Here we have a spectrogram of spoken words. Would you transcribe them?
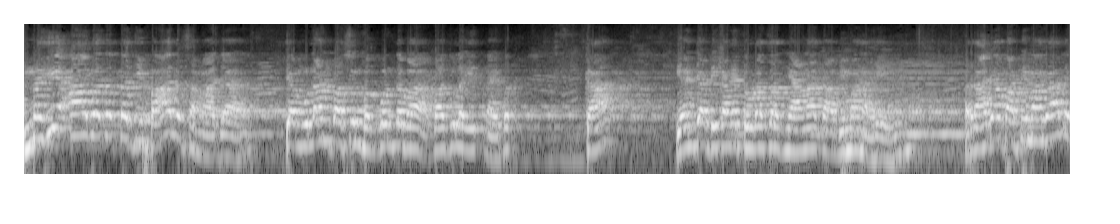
नाही आवडत जी बाल समाजा त्या मुलांपासून भगवंत बा बाजूला येत नाही. बर. का? यांच्या ठिकाणी थोडासा ज्ञानाचा अभिमान आहे. राजा पाठीमागा आले.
